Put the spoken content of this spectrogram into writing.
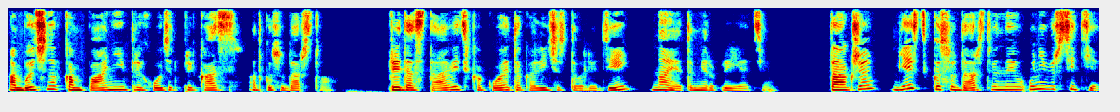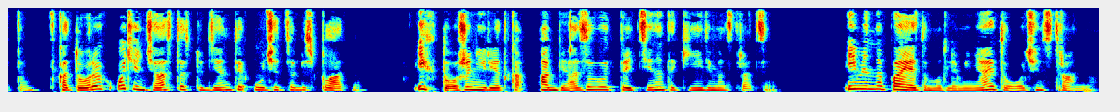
Обычно в компании приходит приказ от государства предоставить какое-то количество людей на это мероприятие. Также есть государственные университеты, в которых очень часто студенты учатся бесплатно. Их тоже нередко обязывают прийти на такие демонстрации. Именно поэтому для меня это очень странно.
